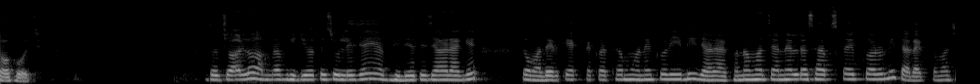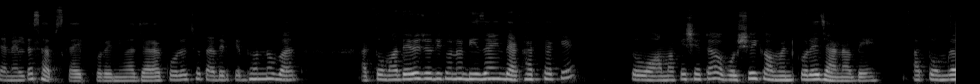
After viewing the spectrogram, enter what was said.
সহজ। তো চলো আমরা ভিডিওতে চলে যাই। আর ভিডিওতে যাওয়ার আগে তোমাদেরকে একটা কথা মনে করিয়ে দিই। যারা এখনও আমার চ্যানেলটা সাবস্ক্রাইব করনি, তারা একটা আমার চ্যানেলটা সাবস্ক্রাইব করে নিও। আর যারা করেছ, তাদেরকে ধন্যবাদ। আর তোমাদেরও যদি কোনো ডিজাইন দেখার থাকে, তো আমাকে সেটা অবশ্যই কমেন্ট করে জানাবে। আর তোমরা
